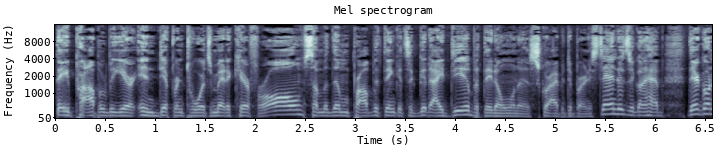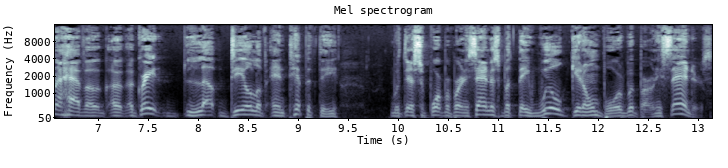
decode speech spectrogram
They probably are indifferent towards Medicare for all. Some of them probably think it's a good idea, but they don't want to ascribe it to Bernie Sanders. They're going to have they're going to have a, a, a great deal of antipathy with their support for Bernie Sanders, but they will get on board with Bernie Sanders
